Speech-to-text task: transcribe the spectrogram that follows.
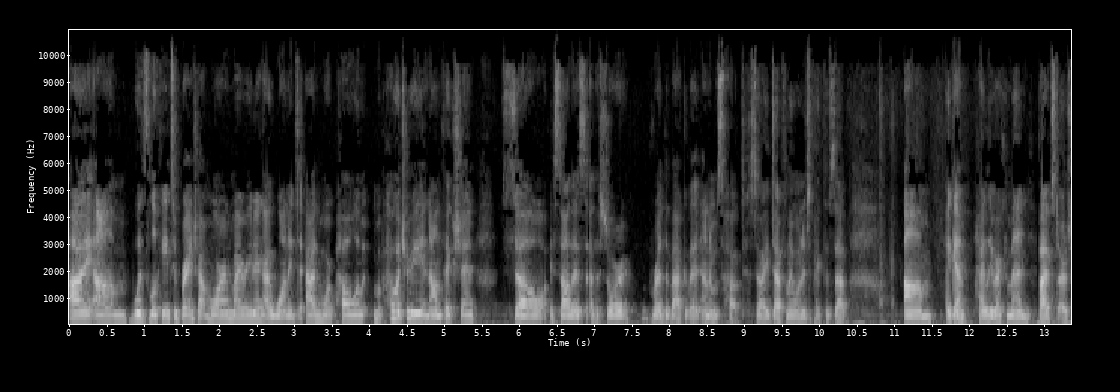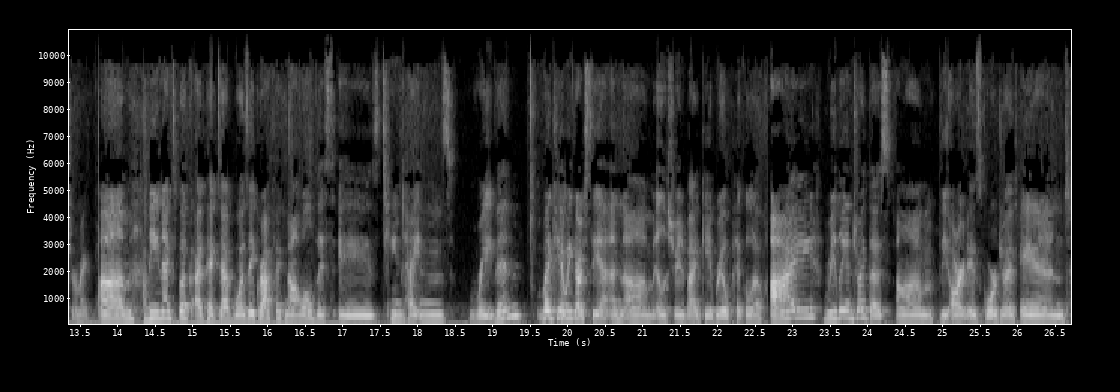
I um was looking to branch out more in my reading. I wanted to add more po poetry and nonfiction. So I saw this at the store, read the back of it, and it was hooked. So I definitely wanted to pick this up. Um, again, highly recommend, five stars for me. Um, the next book I picked up was a graphic novel. This is Teen Titans Raven by Kami Garcia and um, illustrated by Gabriel Picolo. I really enjoyed this. Um, the art is gorgeous and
